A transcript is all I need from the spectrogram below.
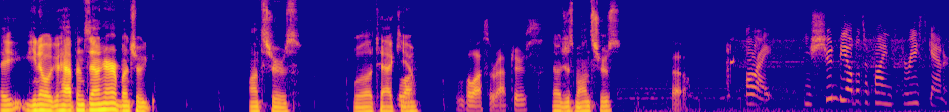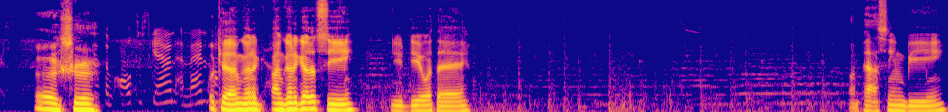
hey, you know what happens down here? A bunch of monsters will attack you. Velo- Velociraptors. No, just monsters. Oh. All right. You should be able to find three scanners. Oh, sure. Them all to scan, and then. Okay, I'm gonna. I'm gonna go to C. You deal with A. I'm passing B.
